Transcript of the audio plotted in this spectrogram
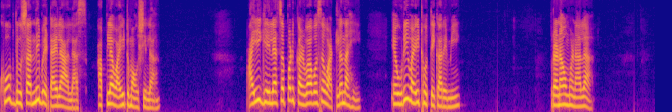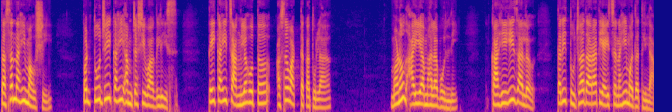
खूप दिवसांनी भेटायला आलास आपल्या वाईट मावशीला. आई गेल्याचं पण कळवावंसं वाटलं नाही. एवढी वाईट होते का रे मी? प्रणव म्हणाला तसं नाही मावशी पण तू जे काही आमच्याशी वागलीस ते काही चांगलं होतं असं वाटतं का तुला? म्हणून आई आम्हाला बोलली काहीही झालं तरी तुझ्या दारात यायचं नाही मदतीला.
